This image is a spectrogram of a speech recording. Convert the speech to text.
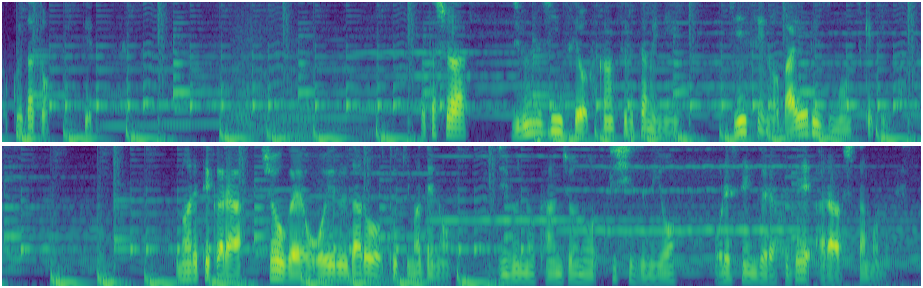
得だと言っているのです。私は自分の人生を俯瞰するために人生のバイオリズムをつけています。生まれてから生涯を終えるだろう時までの自分の感情の浮き沈みを折れ線グラフで表したものです。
